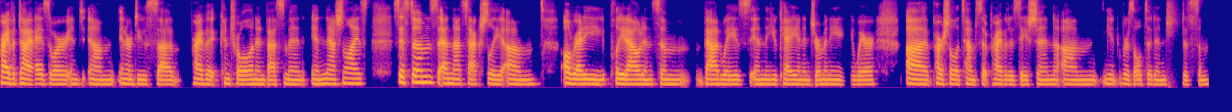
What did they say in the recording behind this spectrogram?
privatize or in, um, introduce uh, private control and investment in nationalized systems, and that's actually um, already played out in some bad ways in the UK and in Germany, where uh, partial attempts at privatization um, resulted in just some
